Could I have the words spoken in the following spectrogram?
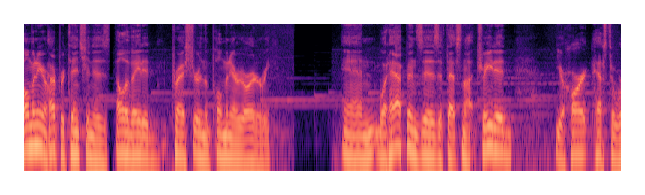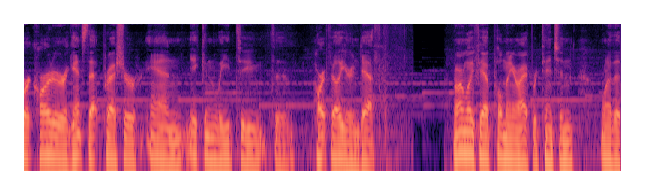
Pulmonary hypertension is elevated pressure in the pulmonary artery. And what happens is if that's not treated, your heart has to work harder against that pressure and it can lead to, to heart failure and death. Normally, if you have pulmonary hypertension, one of the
